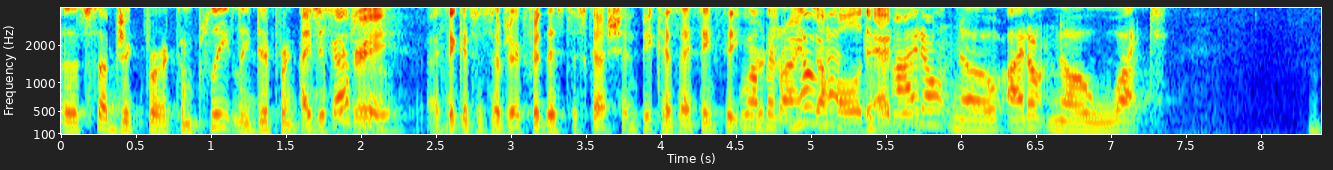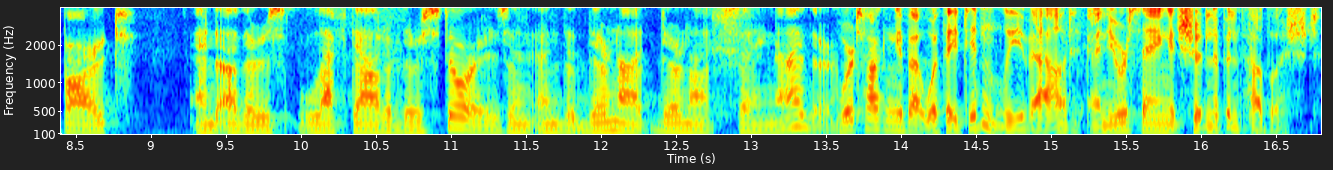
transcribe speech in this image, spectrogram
a subject for a completely different I discussion. disagree. I think it's a subject for this discussion because I think that Well, you're trying no, to no, hold Edward. I don't know. I don't know what Bart and others left out of their stories, and, and they're not. They're not saying either. We're talking about what they didn't leave out, and you were saying it shouldn't have been published.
